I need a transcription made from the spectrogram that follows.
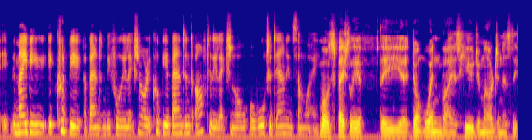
it may be, it could be abandoned before the election, or it could be abandoned after the election, or, or watered down in some way. Well, especially if they uh, don't win by as huge a margin as they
